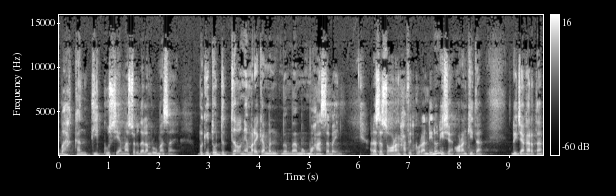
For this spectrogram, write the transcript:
bahkan tikus yang masuk ke dalam rumah saya. Begitu detailnya mereka muhasabah ini. Ada seseorang hafid Quran di Indonesia, orang kita di Jakarta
